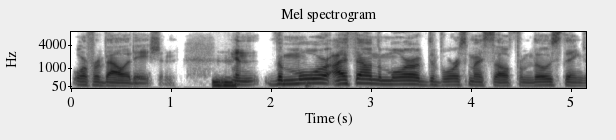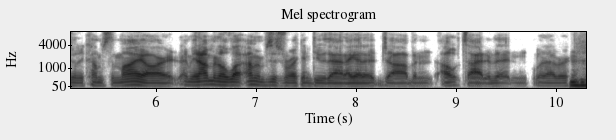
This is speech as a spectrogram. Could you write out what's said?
or for validation. Mm-hmm. And the more I found, the more I've divorced myself from those things when it comes to my art. I mean, I'm in a I'm in a position where I can do that. I got a job and outside of it and whatever. Mm-hmm.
